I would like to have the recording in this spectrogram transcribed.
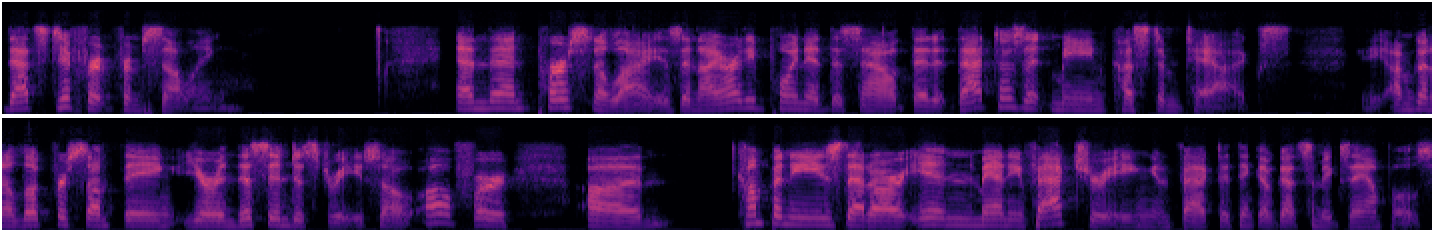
that's different from selling. and then personalize. And I already pointed this out that it, that doesn't mean custom tags. I'm going to look for something. You're in this industry, so oh, for um, companies that are in manufacturing. In fact, I think I've got some examples.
